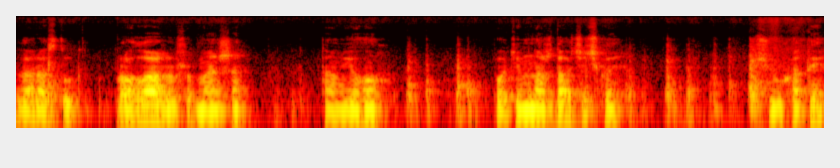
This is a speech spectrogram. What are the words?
Зараз тут проглажу, щоб менше там його потім наждачечкою чухати.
